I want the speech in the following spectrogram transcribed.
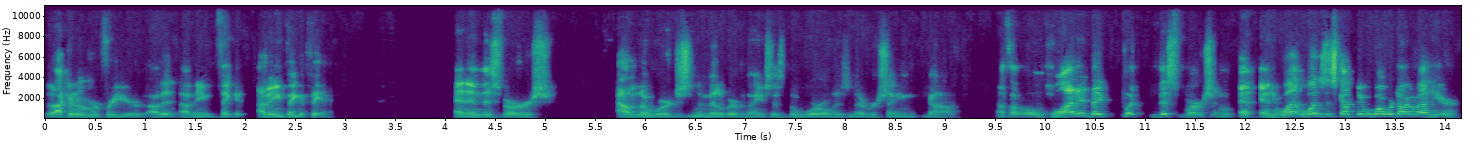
that I can remember for years. I didn't, I didn't even think it, I didn't even think it fit. And in this verse, out of nowhere, just in the middle of everything, it says, The world has never seen God. I thought, oh, why did they put this verse in? And, and what, what does this got to do with what we're talking about here?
